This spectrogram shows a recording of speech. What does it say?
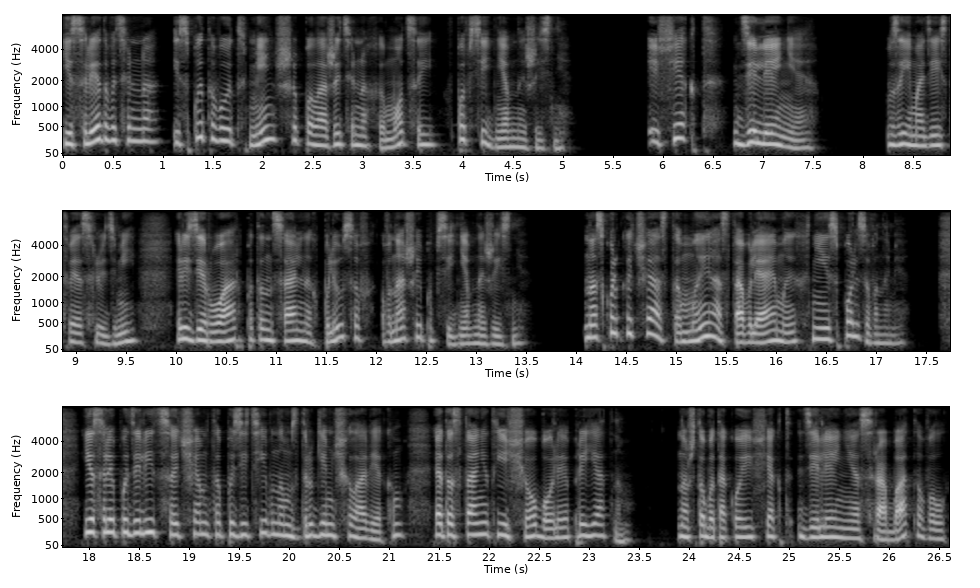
и, следовательно, испытывают меньше положительных эмоций в повседневной жизни. Эффект деления. Взаимодействие с людьми — резервуар потенциальных плюсов в нашей повседневной жизни. Насколько часто мы оставляем их неиспользованными? Если поделиться чем-то позитивным с другим человеком, это станет еще более приятным. Но чтобы такой эффект деления срабатывал,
